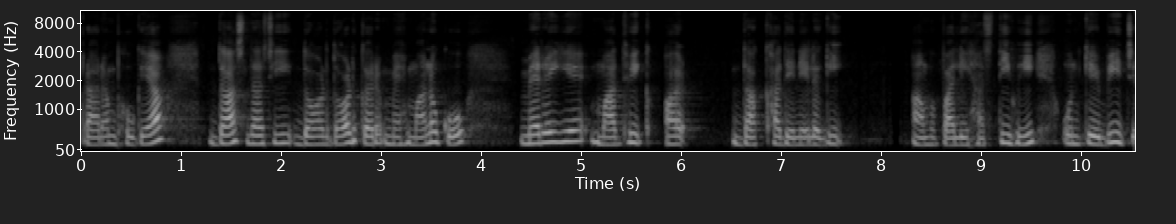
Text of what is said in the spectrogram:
प्रारंभ हो गया। दास दासी दौड़ दौड़ कर मेहमानों को मैरय, माधविक और दाखा देने लगी। आम्रपाली हंसती हुई उनके बीच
